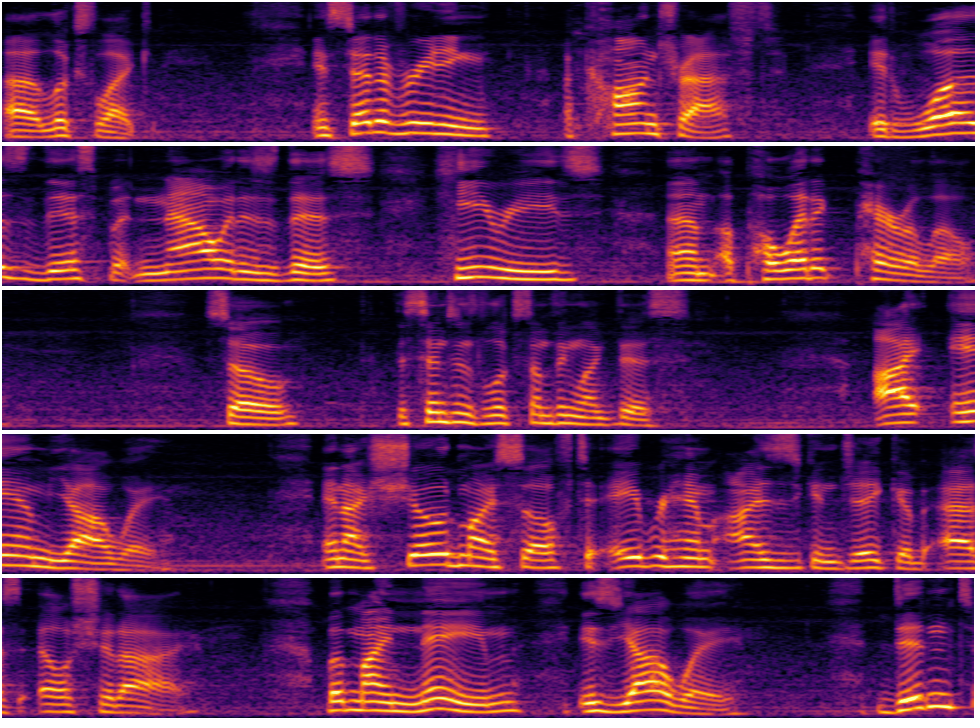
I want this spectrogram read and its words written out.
uh, looks like. Instead of reading a contrast, it was this, but now it is this, he reads um, a poetic parallel. So the sentence looks something like this I am Yahweh, and I showed myself to Abraham, Isaac, and Jacob as El Shaddai. But my name is Yahweh. Didn't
